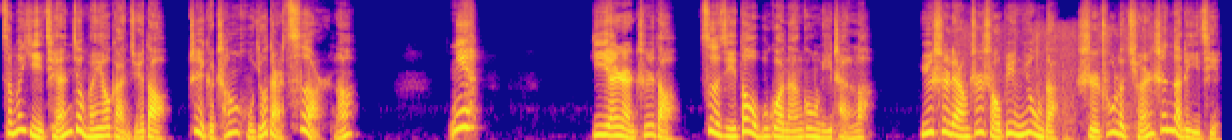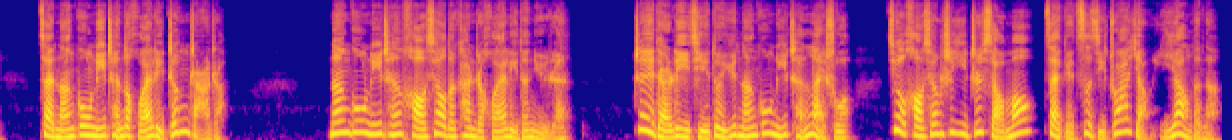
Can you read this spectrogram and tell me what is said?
怎么以前就没有感觉到这个称呼有点刺耳呢？你。易嫣然知道自己斗不过南宫离尘了，于是两只手并用的使出了全身的力气，在南宫离尘的怀里挣扎着。南宫离尘好笑的看着怀里的女人，这点力气对于南宫离尘来说，就好像是一只小猫在给自己抓痒一样的呢。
